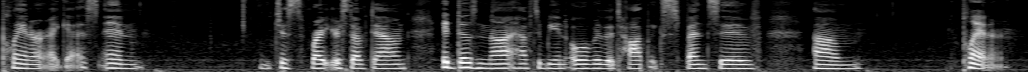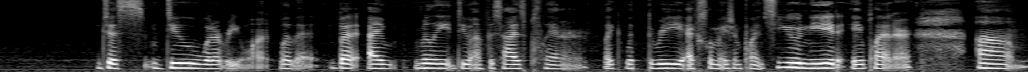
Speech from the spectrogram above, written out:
planner, I guess. And just write your stuff down. It does not have to be an over the top expensive um, planner just do whatever you want with it. But I really do emphasize planner, like with three exclamation points. You need a planner. Um,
